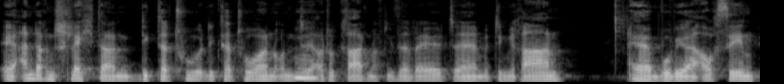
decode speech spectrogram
äh, anderen Schlechtern, Diktatur, Diktatoren und äh, Autokraten auf dieser Welt, äh, mit dem Iran, äh, wo wir ja auch sehen,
